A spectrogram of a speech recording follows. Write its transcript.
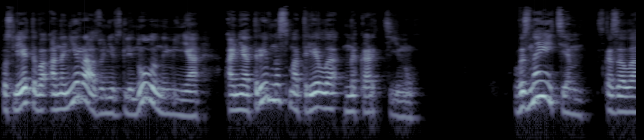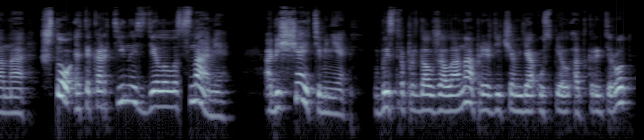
После этого она ни разу не взглянула на меня, а неотрывно смотрела на картину. «Вы знаете, — сказала она, — что эта картина сделала с нами? Обещайте мне, Быстро продолжала она, прежде чем я успел открыть рот,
